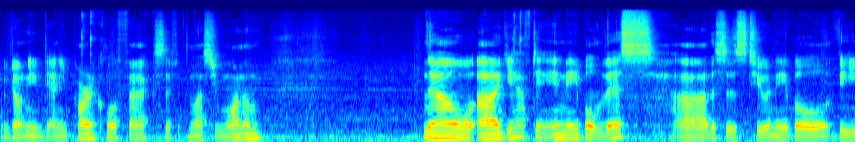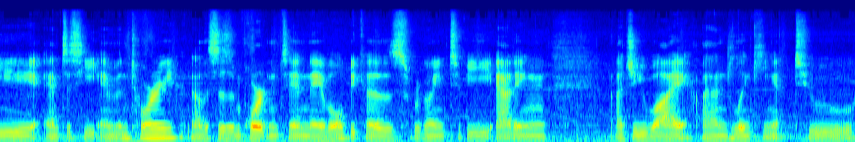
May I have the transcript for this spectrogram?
We don't need any particle effects if, unless you want them. Now, uh, you have to enable this. Uh, this is to enable the entity inventory. Now, this is important to enable because we're going to be adding a GUI and linking it to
